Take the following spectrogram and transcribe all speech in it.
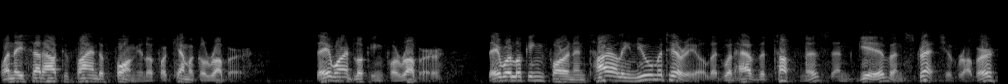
when they set out to find a formula for chemical rubber. They weren't looking for rubber. They were looking for an entirely new material that would have the toughness and give and stretch of rubber,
